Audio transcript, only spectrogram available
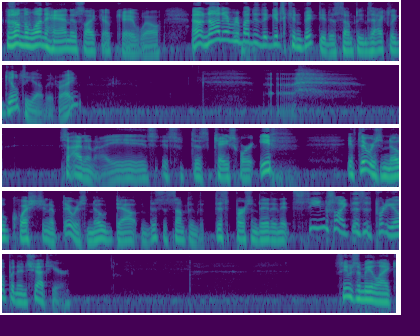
Because on the one hand, it's like, okay, well, not everybody that gets convicted is something's actually guilty of it, right? Uh, so I don't know. It's it's this case where if if there was no question, if there was no doubt, and this is something that this person did, and it seems like this is pretty open and shut here. Seems to me like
